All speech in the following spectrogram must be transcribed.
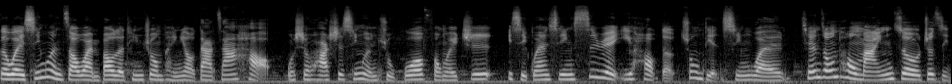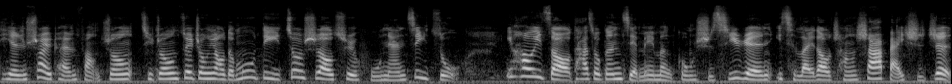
各位新闻早晚报的听众朋友，大家好，我是华视新闻主播冯维之，一起关心四月一号的重点新闻。前总统马英九这几天率团访中，其中最重要的目的就是要去湖南祭祖。一号一早，他就跟姐妹们共十七人一起来到长沙白石镇，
